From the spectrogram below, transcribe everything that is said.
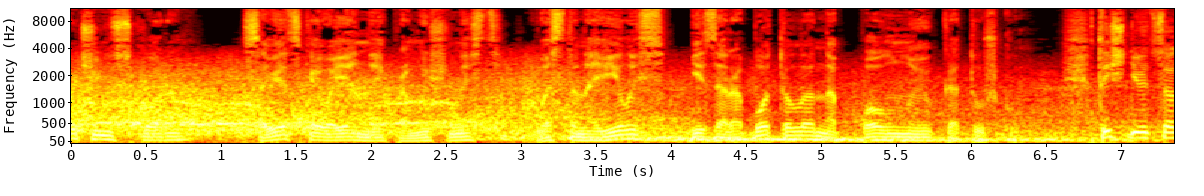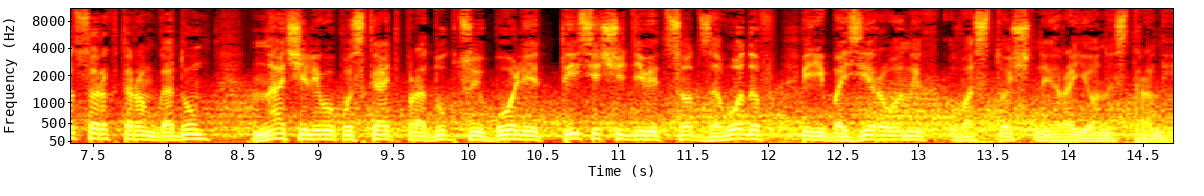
Очень скоро советская военная промышленность восстановилась и заработала на полную катушку. В 1942 году начали выпускать продукцию более 1900 заводов, перебазированных в восточные районы страны.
